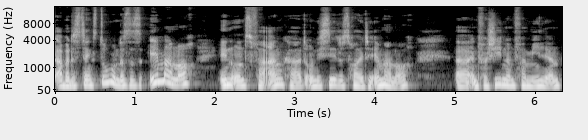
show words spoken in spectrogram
aber das denkst du und das ist immer noch in uns verankert und ich sehe das heute immer noch äh, in verschiedenen Familien,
